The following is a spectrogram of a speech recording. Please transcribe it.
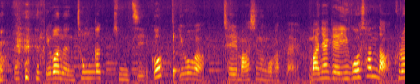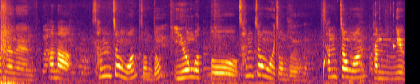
이거는 총각 김치고 이거가 제일 맛있는 것 같아요. 만약에 이거 산다 그러면은 하나 3.5원 정도? 이런 것도 3.5원 정도요. 3.5원, 36,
